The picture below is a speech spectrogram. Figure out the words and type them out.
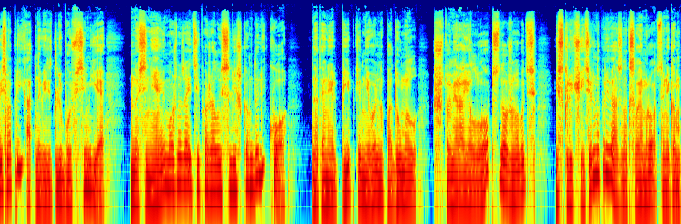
Весьма приятно видеть любовь в семье, но с ней можно зайти, пожалуй, слишком далеко. Натаниэль Пипкин невольно подумал, что Мирая Лобс, должно быть, исключительно привязана к своим родственникам,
